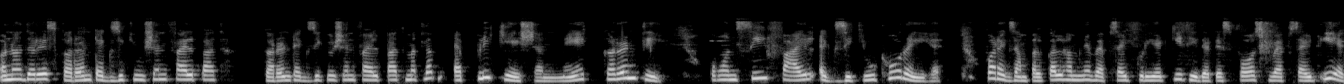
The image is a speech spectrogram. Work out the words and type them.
another is current execution file path current execution file path मतलब एप्लीकेशन में करंटली कौन सी फ़ाइल एग्जीक्यूट हो रही है? फॉर एग्ज़ाम्पल कल हमने वेबसाइट क्रिएट की थी दैट इज़ फ़र्स्ट वेबसाइट ई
